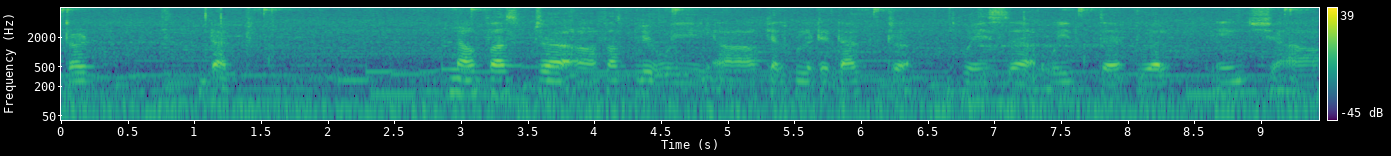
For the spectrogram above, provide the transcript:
start. That now first uh, uh, firstly we uh, calculated that uh, with uh, with uh, 12 inch uh,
